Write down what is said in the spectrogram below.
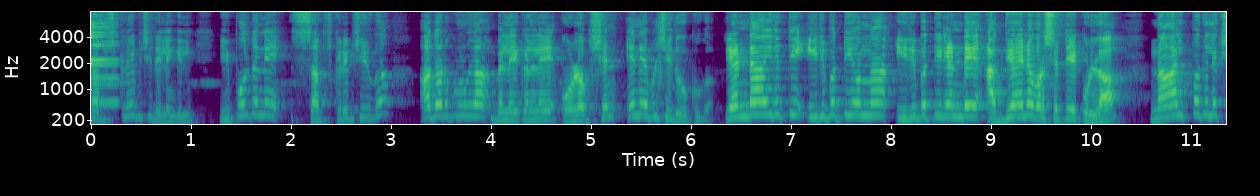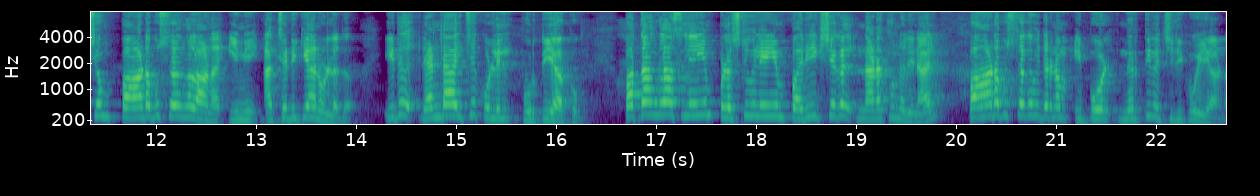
സബ്സ്ക്രൈബ് ചെയ്തില്ലെങ്കിൽ ഇപ്പോൾ തന്നെ സബ്സ്ക്രൈബ് ചെയ്യുക. അതോടൊപ്പമുള്ള ബെല്ലൈക്കണിലെ ഓൾ ഓപ്ഷൻ എനേബിൾ ചെയ്തു വെക്കുക. രണ്ടായിരത്തി ഇരുപത്തിയൊന്ന് ഇരുപത്തിരണ്ട് അധ്യയന വർഷത്തേക്കുള്ള നാൽപ്പത് ലക്ഷം പാഠപുസ്തകങ്ങളാണ് ഇനി അച്ചടിക്കാനുള്ളത്. ഇത് രണ്ടാഴ്ചക്കുള്ളിൽ പൂർത്തിയാക്കും. പത്താം ക്ലാസ്സിലെയും പ്ലസ് ടുവിലെയും പരീക്ഷകൾ നടക്കുന്നതിനാൽ പാഠപുസ്തക വിതരണം ഇപ്പോൾ നിർത്തിവച്ചിരിക്കുകയാണ്.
